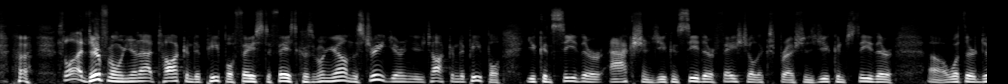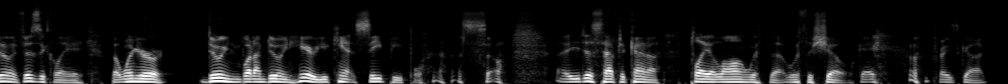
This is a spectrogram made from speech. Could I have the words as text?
it's a lot different when you're not talking to people face to face because when you're on the street, you're you're talking to people. You can see their actions, you can see their facial expressions, you can see their uh, what they're doing physically. But when you're doing what I'm doing here, you can't see people, so uh, you just have to kind of play along with the with the show. Okay, praise God.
